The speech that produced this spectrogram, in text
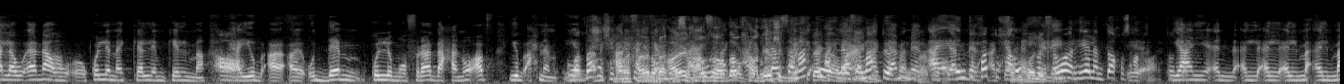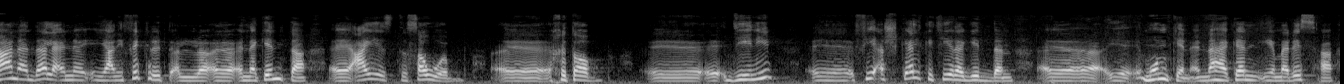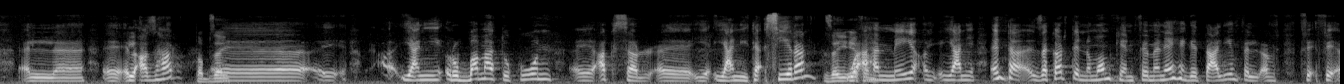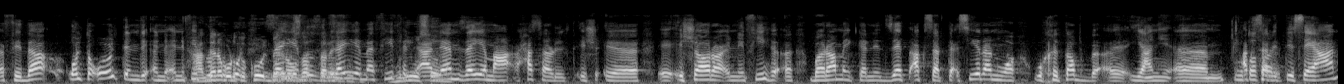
أنا لو أنا آه. كل ما أتكلم كلمة هيبقى قدام كل مفردة هنقف يبقى إحنا وضحي مش حضرتك عاوز أوضح لو حضرتك سمحتوا لو أكمل- فندم أكمل- أنتوا خدتوا حقوق في. الحوار هي لم تأخذ حقها. يعني المعنى ده لأن يعني فكرة ال- آه، إنك أنت آه، عايز تصوب آه، خطاب آه، ديني آه، في أشكال كتيرة جدا آه، ممكن إنها كان يمارسها آه، الأزهر طب زي؟ يعني ربما تكون آه، أكثر آه، يعني تاثيرا زي إيه؟ وأهمية يعني أنت ذكرت إن ممكن في مناهج التعليم في ال- في في, في ده قلت قلت إن إن, إن في عندنا بروتوكول بين زي. زي ما في في. الإعلام زي ما حصلت إش- آه، إشارة إن فيه برامج كانت ذات أكثر تاثيرا وخطاب يعني أكثر. اتساعا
